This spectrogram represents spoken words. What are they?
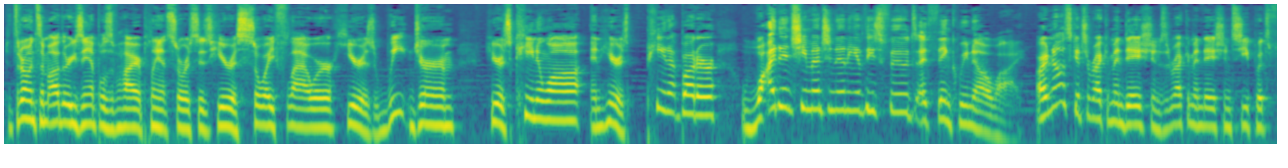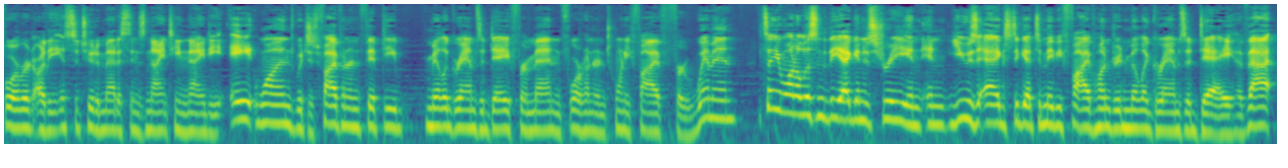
To throw in some other examples of higher plant sources, here is soy flour, here is wheat germ, here's quinoa, and here's peanut butter. Why didn't she mention any of these foods? I think we know why. All right, now let's get to recommendations. The recommendations she puts forward are the Institute of Medicine's 1998 ones, which is 550 milligrams a day for men and 425 for women. Say you want to listen to the egg industry and, and use eggs to get to maybe 500 milligrams a day. That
